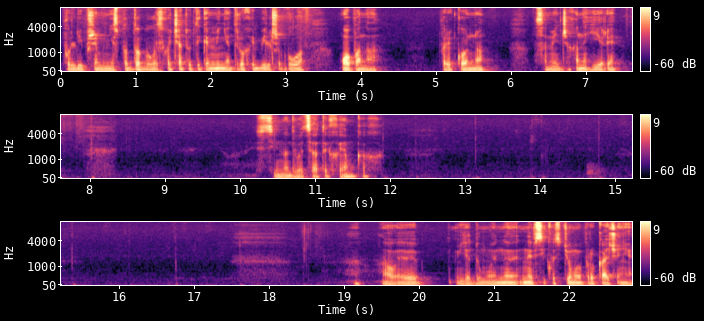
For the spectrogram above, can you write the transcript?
поліпше мені сподобалась, хоча тут і каміння трохи більше було. Опана. Прикольно. Самі джахангіри. Всі на 20-х хемках. Але я думаю, не, не всі костюми прокачані.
